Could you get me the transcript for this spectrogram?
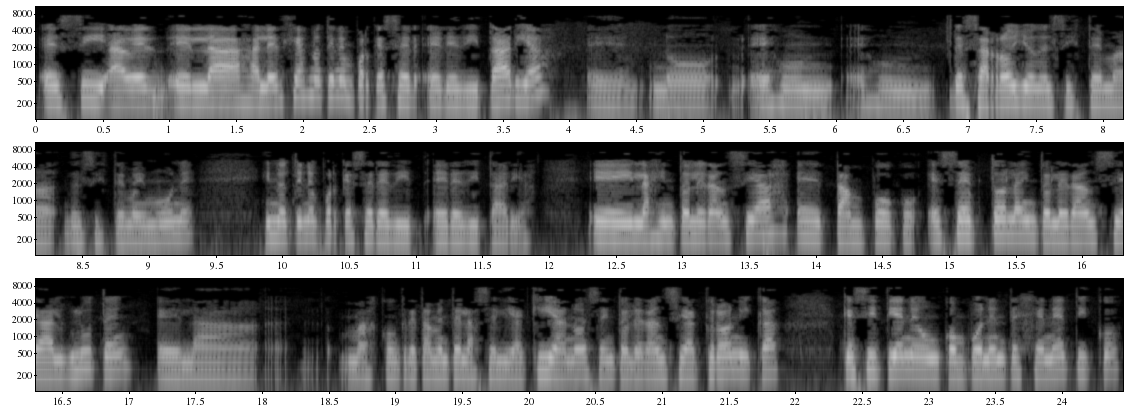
Eh, sí. a ver, eh, las alergias no tienen por qué ser hereditarias. no es un, es un desarrollo del sistema del sistema inmune y no tiene por qué ser hereditaria. y las intolerancias tampoco, excepto la intolerancia al gluten, la, más concretamente la celiaquía, ¿no? esa intolerancia crónica que sí tiene un componente genético,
